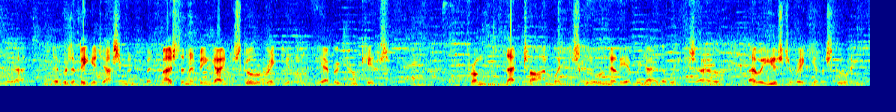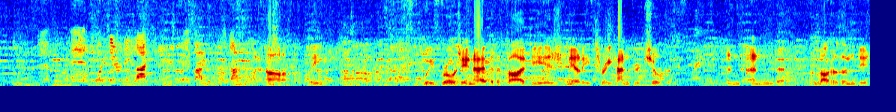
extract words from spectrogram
And uh, it was a big adjustment, but most of them had been going to school regularly. The Aboriginal kids from that time went to school nearly every day of the week, so they were used to regular schooling. And what do you really like and enjoy about the builder? Oh, the, we brought in over the five years nearly 300 children, and, and uh, a lot of them did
